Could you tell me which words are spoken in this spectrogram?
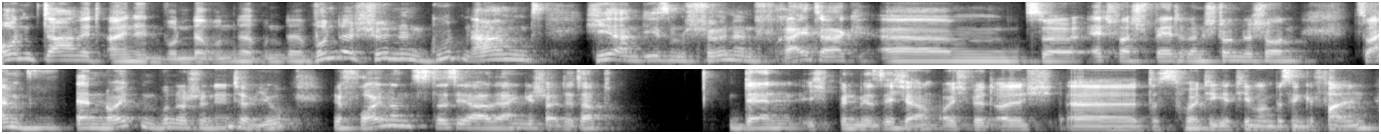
Und damit einen wunder, wunder, wunder, wunderschönen guten Abend hier an diesem schönen Freitag ähm, zur etwas späteren Stunde schon zu einem erneuten wunderschönen Interview. Wir freuen uns, dass ihr alle eingeschaltet habt, denn ich bin mir sicher, euch wird euch äh, das heutige Thema ein bisschen gefallen.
